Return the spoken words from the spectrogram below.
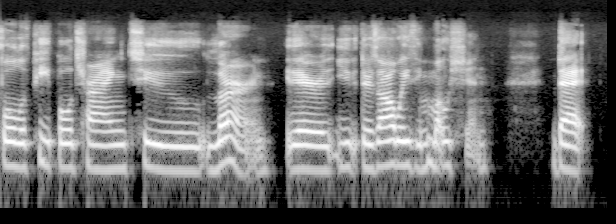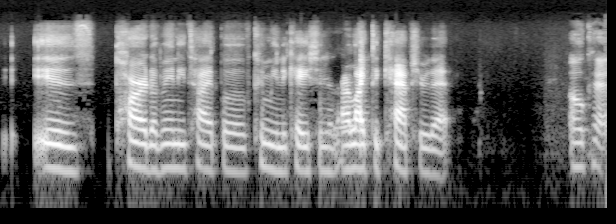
full of people trying to learn. There, you, there's always emotion that is part of any type of communication. And I like to capture that. Okay.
